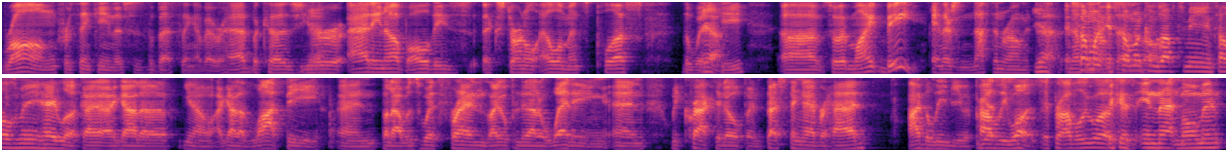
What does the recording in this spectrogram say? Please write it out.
wrong for thinking this is the best thing I've ever had because you're adding up all these external elements plus the whiskey. Uh, so it might be, and there's nothing wrong with Yeah, that. if someone if someone comes all. up to me and tells me, "Hey, look, I, I got a you know I got a lot B, and but I was with friends, I opened it at a wedding, and we cracked it open, best thing I ever had," I believe you. It probably Yes, was. It probably was because in that moment,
